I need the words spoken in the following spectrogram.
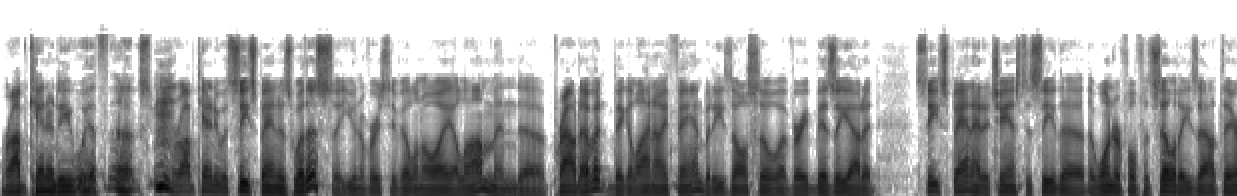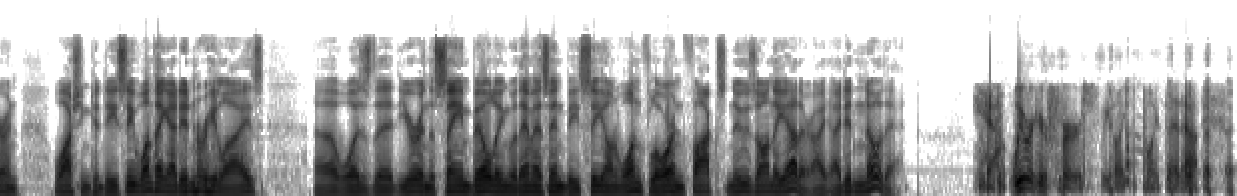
Rob Kennedy with uh, Rob Kennedy with C-SPAN is with us, a University of Illinois alum and uh, proud of it, big Illini fan, but he's also uh, very busy out at C-SPAN. Had a chance to see the the wonderful facilities out there in Washington D.C. One thing I didn't realize uh, was that you're in the same building with MSNBC on one floor and Fox News on the other. I, I didn't know that. Yeah, we were here first. We'd like to point that out.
